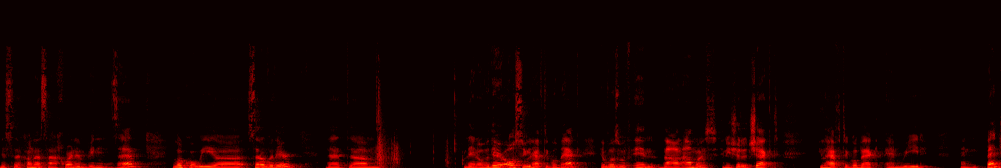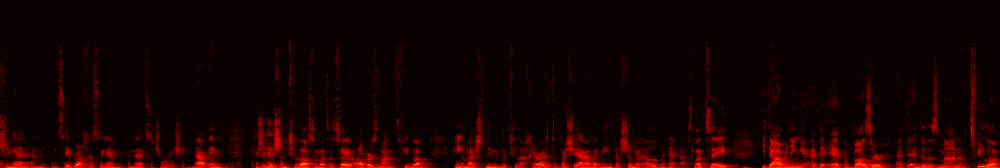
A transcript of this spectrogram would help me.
nisakanas ha'achronim zeh. Look what we uh, said over there that. Um, then over there also you'd have to go back. If it was within the Amos and you should have checked, you have to go back and read and bench again and, and say brachas again in that situation. Now, in kishahisham tefillah, so matzah avers man tefillah, ein mashlim betefillah cheres, to pasheh havavin tashum and elo benenas. Let's say you're davening at the at the buzzer at the end of the zman of tefillah,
